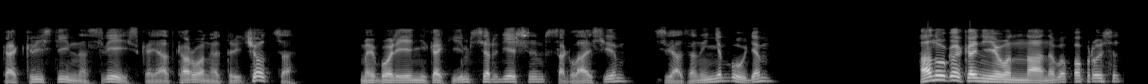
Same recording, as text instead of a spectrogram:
как Кристина Свейская от короны отречется, мы более никаким сердечным согласием связаны не будем. А ну как они его наново попросят?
